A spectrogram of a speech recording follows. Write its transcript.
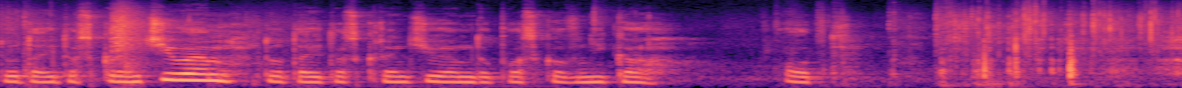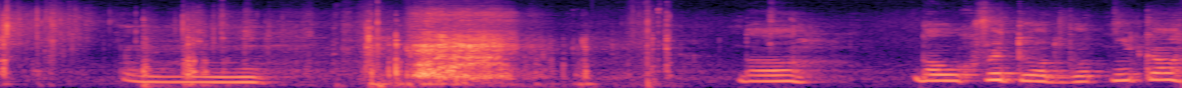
Tutaj to skręciłem, tutaj to skręciłem do płaskownika od mm, do, do uchwytu od błotnika,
